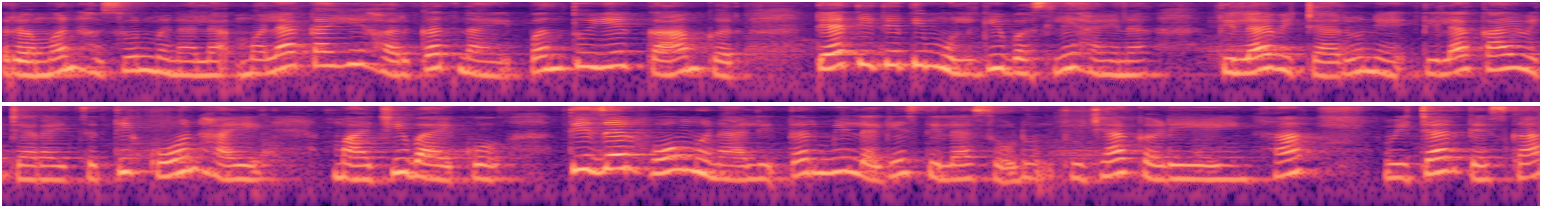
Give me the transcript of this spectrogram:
रमण हसून म्हणाला मला काही हरकत नाही पण तू एक काम कर. त्या तिथे ती मुलगी बसली आहे ना तिला विचारू नये. तिला काय विचारायचं? ती कोण आहे? माझी बायको. ती जर हो म्हणाली तर मी लगेच तिला सोडून तुझ्याकडे येईन. हां? विचारतेस का?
